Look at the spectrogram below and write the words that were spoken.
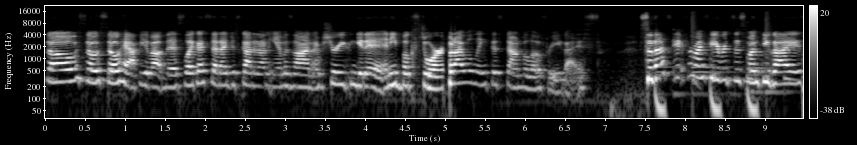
so, so, so happy about this. Like I said, I just got it on Amazon. I'm sure you can get it at any bookstore, but I will link this down below for you guys. So that's it for my favorites this month, you guys.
